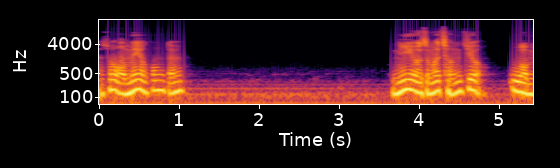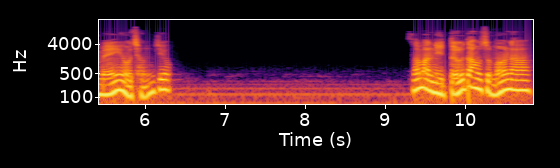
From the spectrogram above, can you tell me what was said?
他说：我没有功德。你有什么成就？我没有成就。那么你得到什么啦？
